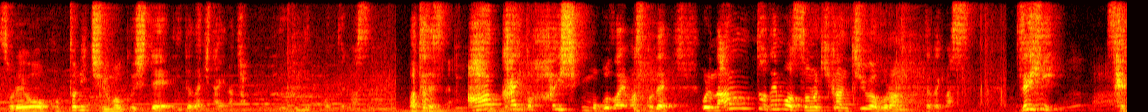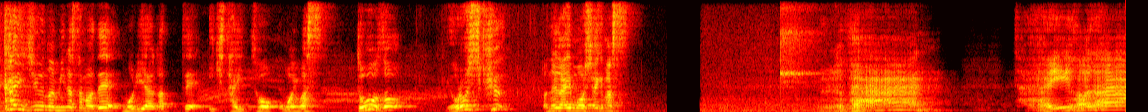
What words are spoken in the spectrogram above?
それを本当に注目していただきたいなというふうに思っております。またですねアーカイブ配信もございますのでこれ何度でもその期間中はご覧いただきます。ぜひ世界中の皆様で盛り上がっていきたいと思います。どうぞよろしくお願い申し上げます。ルパン逮捕だ。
